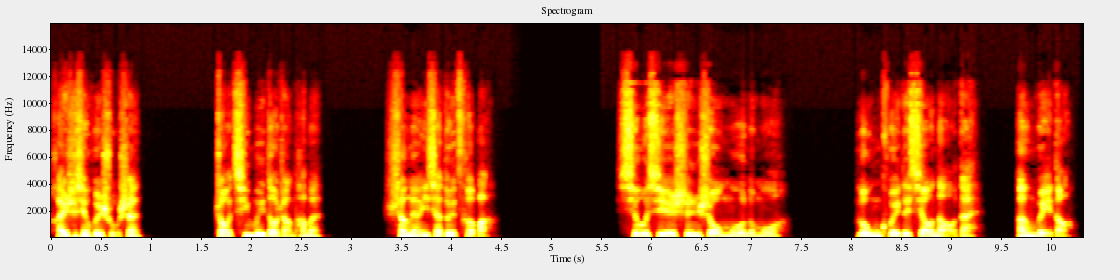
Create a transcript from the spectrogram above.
还是先回蜀山，找青微道长他们商量一下对策吧。”萧邪伸手摸了摸龙葵的小脑袋，安慰道。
